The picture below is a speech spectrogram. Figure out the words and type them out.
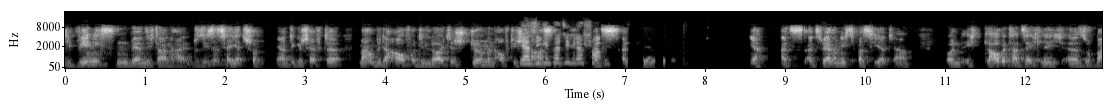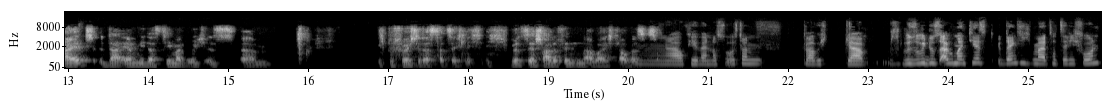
die wenigsten werden sich daran halten. Du siehst es ja jetzt schon. Ja, die Geschäfte machen wieder auf und die Leute stürmen auf die Ja, sie gehen Straßen, plötzlich wieder shoppen. als, als wäre, ja, als, als wäre nichts passiert. Ja, und ich glaube tatsächlich, äh, sobald da irgendwie das Thema durch ist, ähm, ich befürchte das tatsächlich. Ich würde es sehr schade finden, aber ich glaube, es ist so. Ja, okay, wenn das so ist, dann glaube ich, ja, so wie du es argumentierst, denke ich mal tatsächlich schon.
